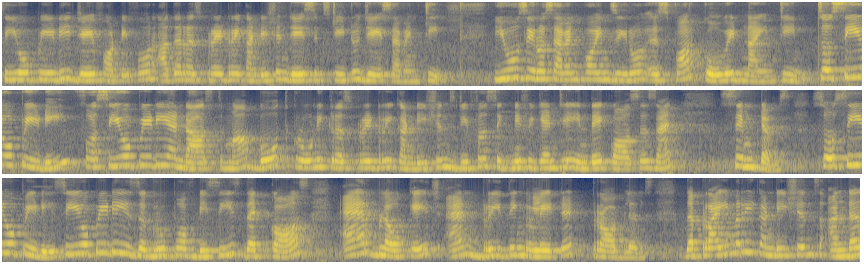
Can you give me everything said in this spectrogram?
COPD J44, other respiratory condition J60 to J70. U07.0 is for COVID-19. So COPD, for COPD and asthma, both chronic respiratory conditions differ significantly in their causes and symptoms. So COPD, COPD is a group of disease that cause air blockage and breathing related problems. The primary conditions under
